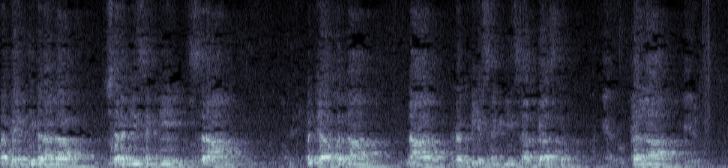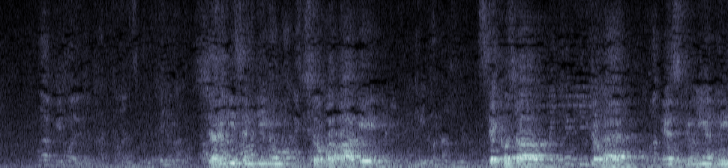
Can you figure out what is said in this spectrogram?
ਮੈਂ ਬੇਨਤੀ ਕਰਾਂਗਾ ਸ਼ਰਨਜੀਤ ਸਿੰਘ ਜੀ ਸਰਾਮ ਪੰਜਾਬ ਪ੍ਰਧਾਨ, ਨਾਲ ਰਗਵੀਰ ਸਿੰਘ ਜੀ ਸਰਪ੍ਰਸਤ ਪਹਿਲਾਂ ਸ਼ਰਨਜੀਤ ਸਿੰਘ ਜੀ ਨੂੰ ਸ਼ੋਭਾ ਪਾ ਕੇ ਸੇਖੋ ਸਾਹਿਬ ਜੋ ਹੈ ਇਸ ਯੂਨੀਅਨ ਦੀ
